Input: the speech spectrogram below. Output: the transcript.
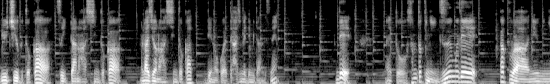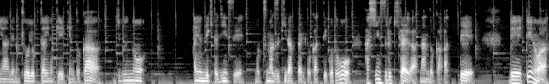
YouTube とか Twitter の発信とか、ラジオの発信とかっていうのをこうやって始めてみたんですね。で、えっと、その時に Zoom でパプアニューギニアでの協力隊の経験とか、自分の歩んできた人生のつまずきだったりとかっていうことを発信する機会が何度かあって、で、っていうのは、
